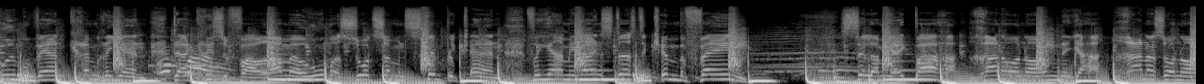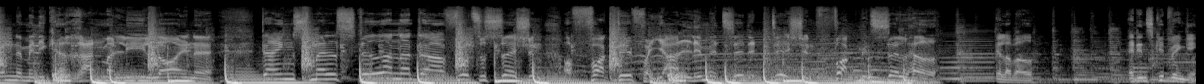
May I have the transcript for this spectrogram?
Gud må være en kremrian Der er krisefarvet, ramme og humor, sort som en stempelkan. For jeg er min egen største kæmpe fan. Selvom jeg ikke bare har render under øjnene Jeg har Randers under øjnene Men I kan rende mig lige i løgne. Der er ingen smalle steder, når der er fotosession Og fuck det, for jeg er limited edition. Fuck mit selvhad. Eller hvad? Er det en skidt vinkel?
